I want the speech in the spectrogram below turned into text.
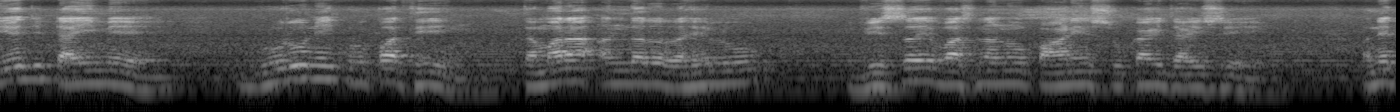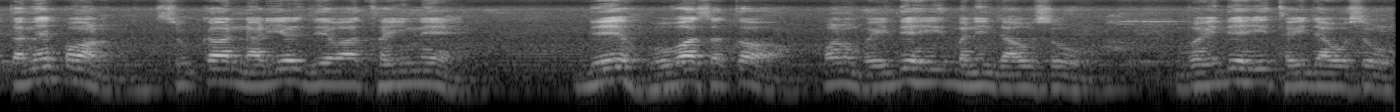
એ જ ટાઈમે ગુરુની કૃપાથી તમારા અંદર રહેલું વિષય વાસનાનું પાણી સુકાઈ જાય છે અને તમે પણ સૂકા નાળિયેર જેવા થઈને દેહ હોવા છતાં પણ વૈદેહી બની જાઓ છો. વૈદેહી થઈ જાઓ છો.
